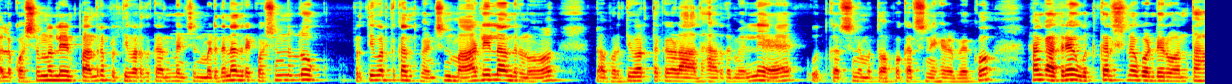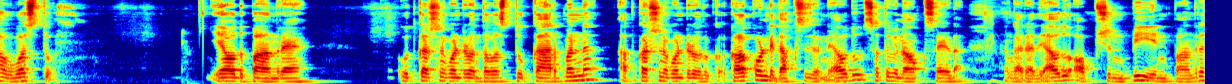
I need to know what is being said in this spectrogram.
ಅಲ್ಲಿ ಕ್ವಶನಲ್ಲಿ ಏನಪ್ಪ ಅಂದರೆ ಪ್ರತಿವರ್ತಕ ಅಂತ ಮೆನ್ಷನ್ ಮಾಡಿದ್ದಾನೆ. ಆದರೆ ಕ್ವಶನಲ್ಲೂ ಪ್ರತಿವರ್ತಕ ಅಂತ ಮೆನ್ಷನ್ ಮಾಡಲಿಲ್ಲ ಅಂದ್ರೂ ನಾವು ಪ್ರತಿವರ್ತಕಗಳ ಆಧಾರದ ಮೇಲೆ ಉತ್ಕರ್ಷಣೆ ಮತ್ತು ಅಪಕರ್ಷಣೆ ಹೇಳಬೇಕು. ಹಾಗಾದರೆ ಉತ್ಕರ್ಷಣಗೊಂಡಿರುವಂತಹ ವಸ್ತು ಯಾವುದಪ್ಪ ಅಂದರೆ ಉತ್ಕರ್ಷಣಗೊಂಡಿರುವಂಥ ವಸ್ತು ಕಾರ್ಬನ್ನ ಅಪಕರ್ಷಣಗೊಂಡಿರೋದು ಕಳ್ಕೊಂಡಿದ್ದ ಆಕ್ಸಿಜನ್ ಯಾವುದು? ಸತುವಿನ ಆಕ್ಸೈಡ್ ಹಂಗಾದ್ರೆ ಅದು ಯಾವುದು? ಆಪ್ಷನ್ ಬಿ ಏನಪ್ಪ ಅಂದರೆ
